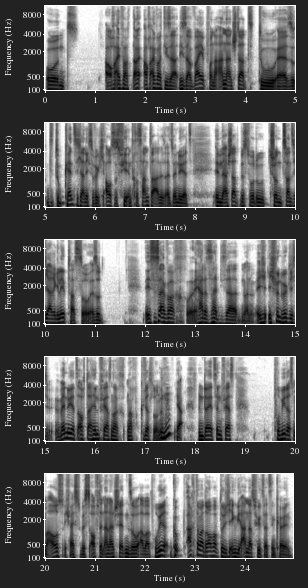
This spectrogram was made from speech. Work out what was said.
und auch einfach, auch einfach dieser, dieser Vibe von einer anderen Stadt. Du, äh, so, du kennst dich ja nicht so wirklich aus. Es ist viel interessanter alles, als wenn du jetzt in einer Stadt bist, wo du schon 20 Jahre gelebt hast. So. Also es ist einfach, ja, das ist halt dieser, man, ich, ich finde wirklich, wenn du jetzt auch dahin fährst nach, nach Gütersloh, ne? Mhm. ja, wenn du da jetzt hinfährst, probier das mal aus. Ich weiß, du bist oft in anderen Städten so, aber probier, guck, achte mal drauf, ob du dich irgendwie anders fühlst als in Köln.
